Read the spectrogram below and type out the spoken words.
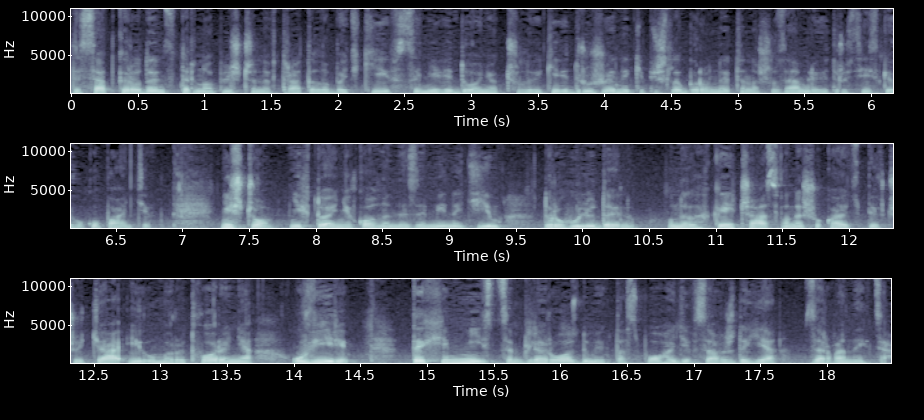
Десятки родин з Тернопільщини втратили батьків, синів і доньок, чоловіків і дружин, які пішли боронити нашу землю від російських окупантів. Ніщо, ніхто і ніколи не замінить їм дорогу людину. У нелегкий час вони шукають співчуття і умиротворення у вірі. Тихим місцем для роздумів та спогадів завжди є зарваниця.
